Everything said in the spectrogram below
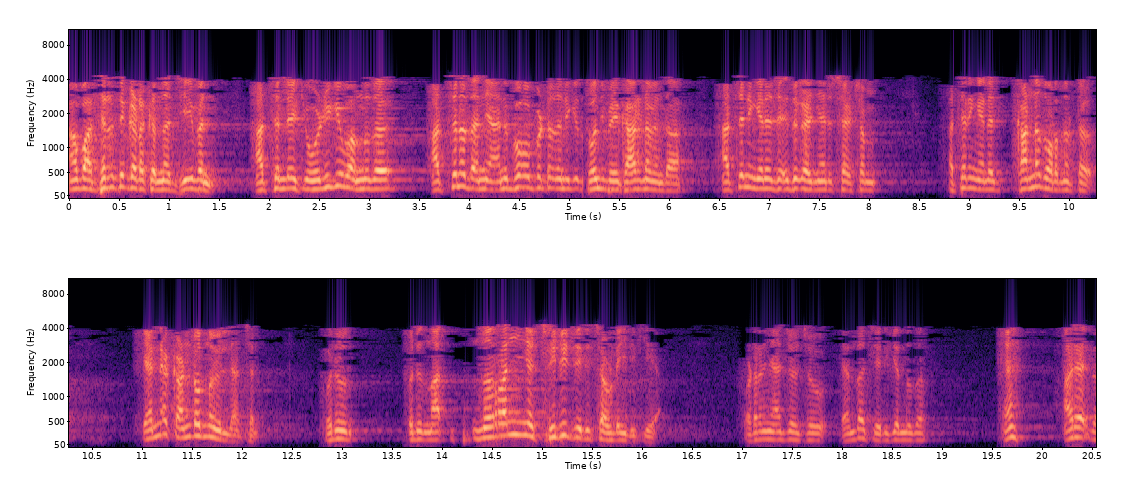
ആ വചനത്തിൽ കിടക്കുന്ന ജീവൻ അച്ഛനിലേക്ക് ഒഴുകി വന്നത് അച്ഛനെ തന്നെ അനുഭവപ്പെട്ടത് എനിക്ക് തോന്നിപ്പോയി. കാരണം എന്താ? അച്ഛൻ ഇങ്ങനെ ചെയ്തു കഴിഞ്ഞതിന് ശേഷം അച്ഛൻ ഇങ്ങനെ കണ്ണ് തുറന്നിട്ട് എന്നെ കണ്ടൊന്നുമില്ല അച്ഛൻ. ഒരു ഒരു നിറഞ്ഞ ചിരി ചിരിച്ച് അവിടെ ഇരിക്കുക. ഉടനെ ഞാൻ ചോദിച്ചു എന്താ ചിരിക്കുന്നത്? ഏ? ആരാ ഇത്?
